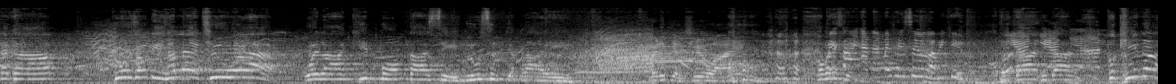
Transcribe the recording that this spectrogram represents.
ท่านแรกนะครับผู้โชคดีท่านแรกชื่อว่า เวลาคิดมองตาสิงห์รู้สึกอย่างไร ไม่ได้เขียนชื่อไว้ เขาไม่ไม่ได้ใช่เขียนอันนั้นไม่ใช่ชื่อค่ะพี่คิวผิดด้านผิดด้านก็คิดอะ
